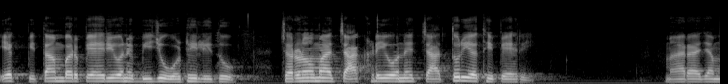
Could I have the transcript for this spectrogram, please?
એક પિતાંબર પહેર્યું અને બીજું ઓઢી લીધું. ચરણોમાં ચાખડીઓને ચાતુર્યથી પહેરી. મહારાજ આમ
